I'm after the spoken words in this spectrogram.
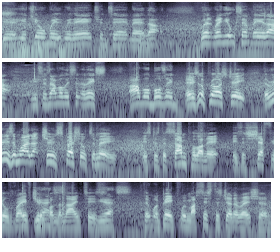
you, you tune with with H and tape, mate. Mm. That when when you sent me that, you said have a listen to this. I was buzzing. It's up your street. The reason why that tune's special to me is because the sample on it is a Sheffield rave tune Yes. from the 90s Yes. that were big with my sister's generation.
